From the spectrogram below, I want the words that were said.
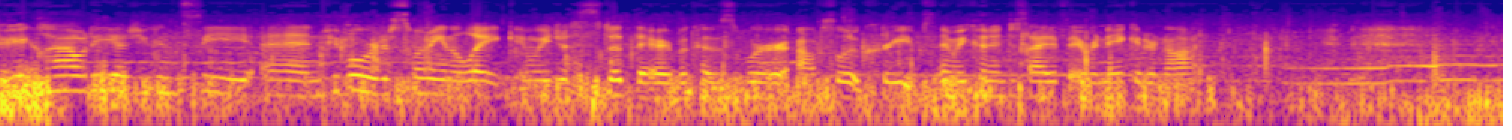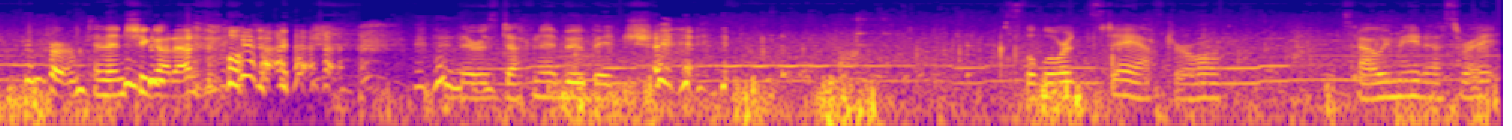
Very cloudy as you can see and people were just swimming in the lake and we just stood there because we're absolute creeps and we couldn't decide if they were naked or not. Confirmed. And then she got out of the water. there was definite boobage. it's the Lord's day after all. It's how he made us, right?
